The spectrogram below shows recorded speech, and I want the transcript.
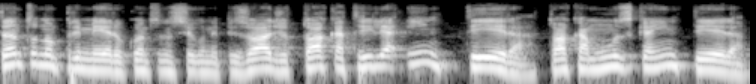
tanto no primeiro quanto no segundo episódio, toca a trilha inteira, toca a música inteira.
